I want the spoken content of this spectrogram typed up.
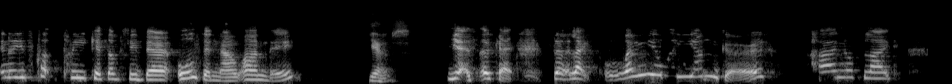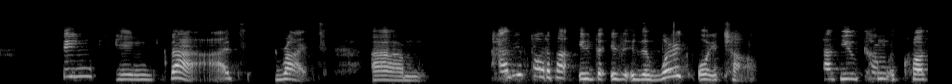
you know you've got three kids obviously they're older now aren't they? Yes. Yes okay. So like when you were younger kind of like thinking that right um have you thought about is it, is, is it work or a child have you come across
